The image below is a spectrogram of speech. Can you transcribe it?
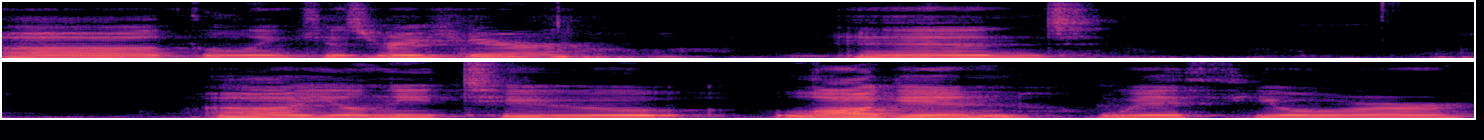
Uh, the link is right here and uh, you'll need to log in with your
